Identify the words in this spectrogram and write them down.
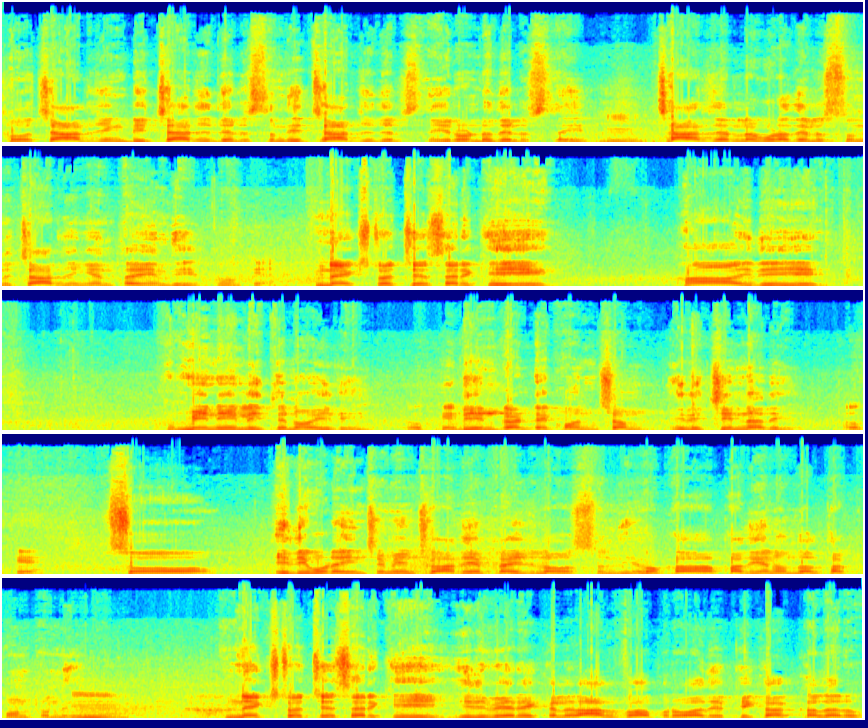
సో ఛార్జింగ్ డిశ్చార్జ్ తెలుస్తుంది ఛార్జ్ తెలుస్తుంది. ఈ రెండు తెలుస్తాయి. ఛార్జర్లో కూడా తెలుస్తుంది ఛార్జింగ్ ఎంత అయింది. ఓకే. నెక్స్ట్ వచ్చేసరికి ఇది మినీ లిథినో ఇది. దీనికంటే కొంచెం ఇది చిన్నది. ఓకే. సో ఇది కూడా ఇంచుమించు అదే ప్రైస్లో వస్తుంది. ఒక పదిహేను వందలు తక్కువ ఉంటుంది. నెక్స్ట్ వచ్చేసరికి ఇది వేరే కలర్. ఆల్ఫా ప్రో అదే peacock colour.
